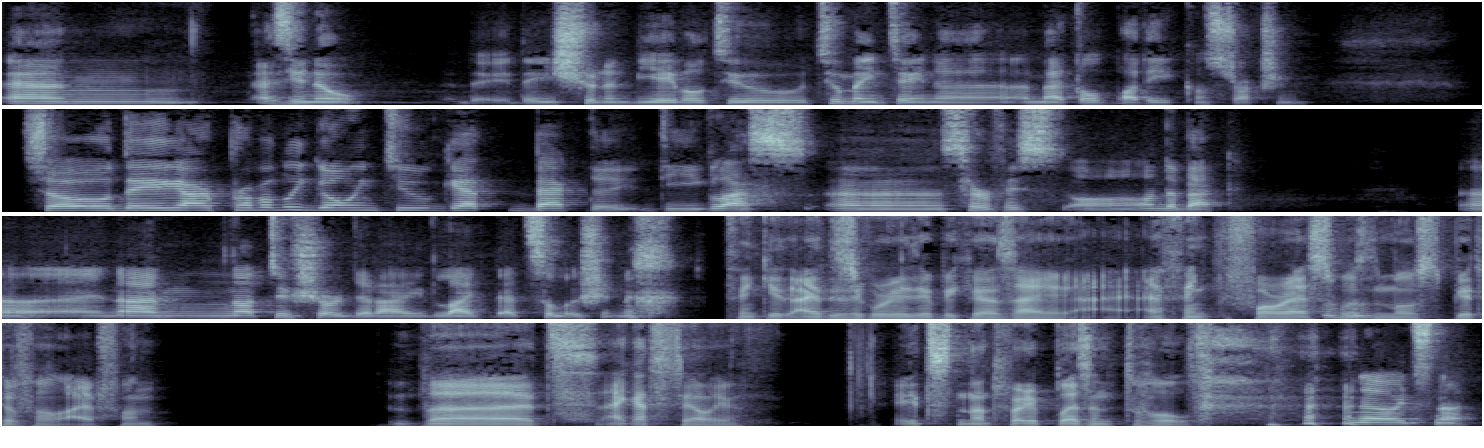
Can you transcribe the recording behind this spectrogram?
and as you know, they, they shouldn't be able to to maintain a, a metal body construction. So they are probably going to get back the the glass uh, surface on the back uh, and I'm not too sure that I like that solution. I think I disagree with you because I I think the 4S mm-hmm. was the most beautiful iPhone, but I got to tell you, it's not very pleasant to hold. no, it's not.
